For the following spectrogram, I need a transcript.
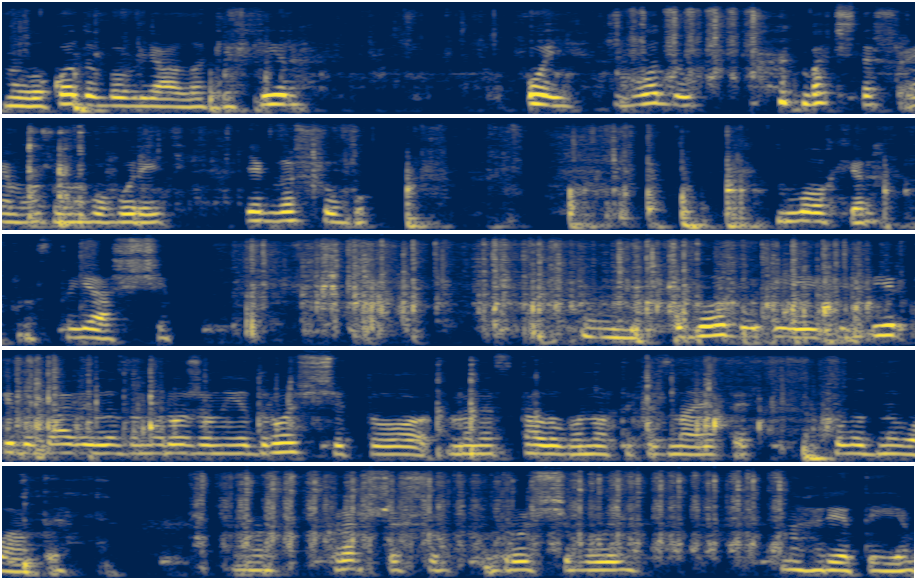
молоко додавала, кефір. Ой, воду. Бачите, що я можу наговорити, як за шубу. Блохер настоящий. Воду і кефір, і додавила заморожені дрожжі, то мене стало воно таке, знаєте, холоднувате. А, Краще, щоб дрожжі були нагріті.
